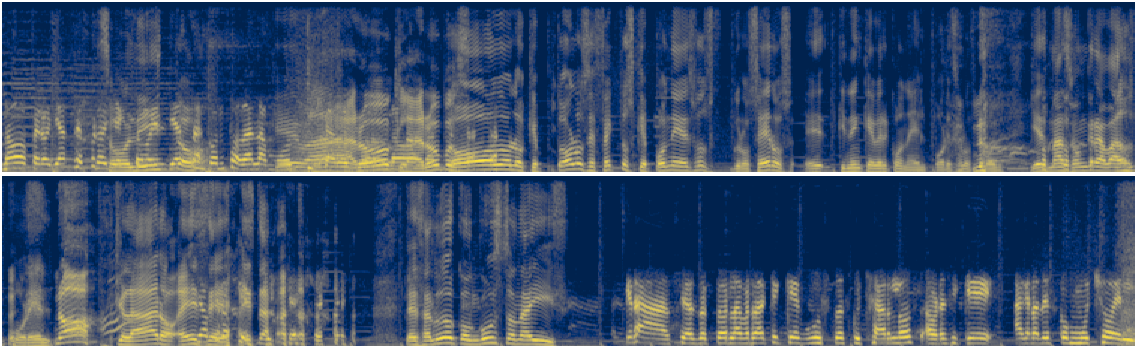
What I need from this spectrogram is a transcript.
No, pero ya se proyectó, él ya Solito. está con toda la Qué música. Claro, doctor, claro, pues. Todo lo que, todos los efectos que pone esos groseros eh, tienen que ver con él, por eso los pone. Y es más, son grabados por él. ¡No! Claro, ese. ahí está. sí. Te saludo con gusto, Naís. Gracias, doctor. La verdad que qué gusto escucharlos. Ahora sí que agradezco mucho el,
